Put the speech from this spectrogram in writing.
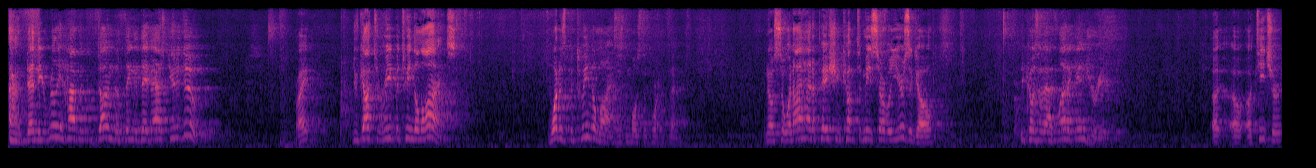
then you really haven't done the thing that they've asked you to do. Right? You've got to read between the lines. What is between the lines is the most important thing. You know, so when I had a patient come to me several years ago because of an athletic injury, a, a, a teacher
